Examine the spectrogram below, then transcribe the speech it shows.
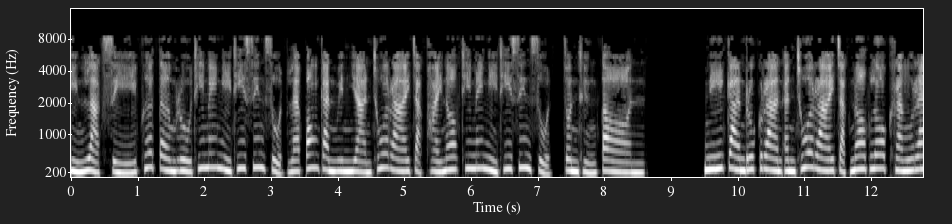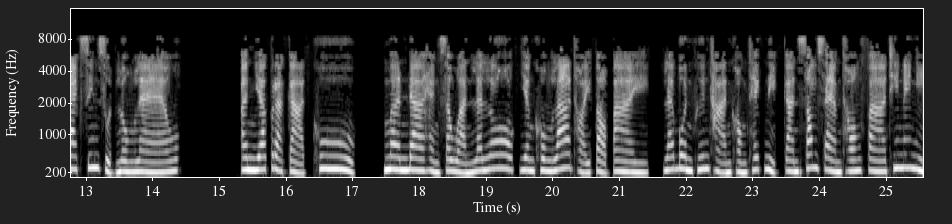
หินหลากสีเพื่อเติมรูที่ไม่มีที่สิ้นสุด และป้องกันวิญญาณชั่วร้ายจากภายนอกที่ไม่มีที่สิ้นสุด จนถึงตอน นี้การรุกรานอันชั่วร้ายจากนอกโลกครั้งแรกสิ้นสุดลงแล้ว อัญญประกาศคู่ มารดาแห่งสวรรค์และโลกยังคงล่าถอยต่อไป และบนพื้นฐานของเทคนิคการซ่อมแซมท้องฟ้าที่ไม่มี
